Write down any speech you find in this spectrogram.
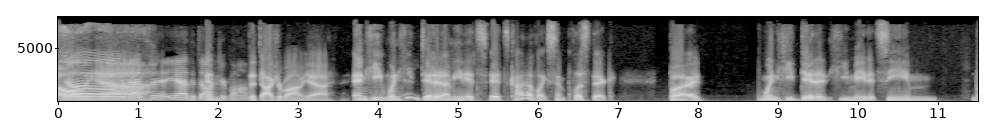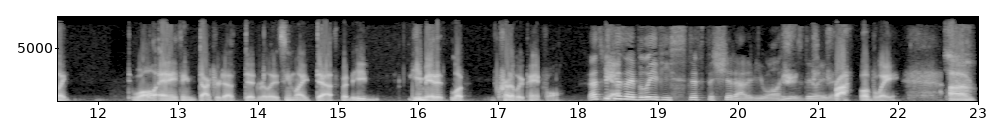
oh no, yeah that's it. Yeah, the Doctor And Bomb. The Doctor Bomb, yeah. And he when he did it, I mean, it's it's kind of like simplistic, but when he did it, he made it seem like well, anything Doctor Death did really, it seemed like death, but he he made it look incredibly painful. That's Yeah. because I believe he stiffed the shit out of you while he was doing it. Probably. Um,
